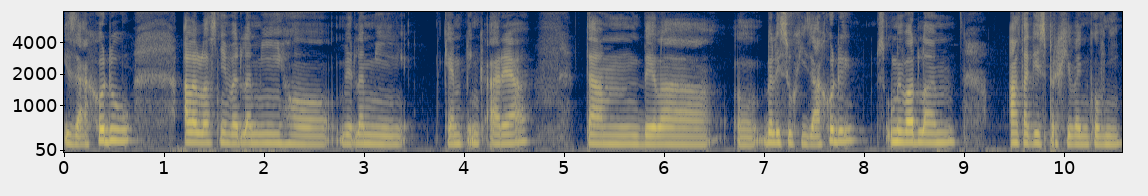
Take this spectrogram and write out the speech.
i záchodů, ale vlastně vedle mýho, vedle mý camping area, tam byla, byly suchý záchody s umyvadlem a taky sprchy venkovní.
